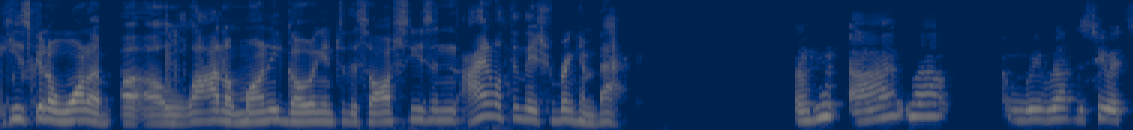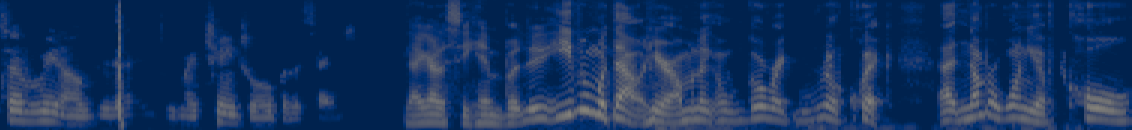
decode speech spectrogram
he's gonna want a, a, lot of money going into this offseason. I don't think they should bring him back. Mm-hmm. Uh, well, we have to see what Severino. That injury might change a little bit of things. I got to see him. But e, even without here, I'm gonna go right real quick. At number one, you have Cole.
